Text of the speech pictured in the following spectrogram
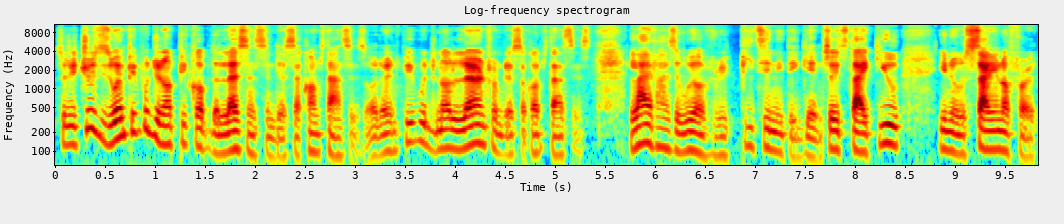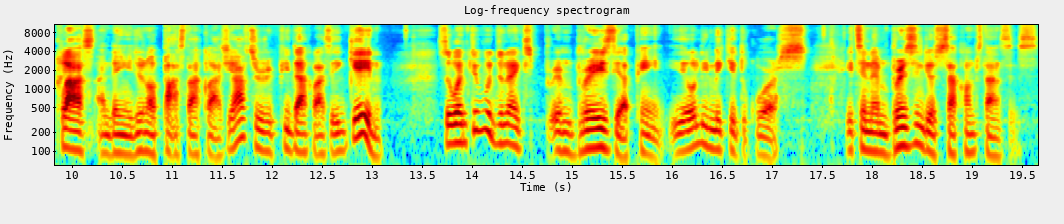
So the truth is, when people do not pick up the lessons in their circumstances, or when people do not learn from their circumstances, life has a way of repeating it again. So it's like you, you know, signing up for a class and then you do not pass that class. You have to repeat that class again. So when people do not embrace their pain, they only make it worse. It's in embracing your circumstances.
